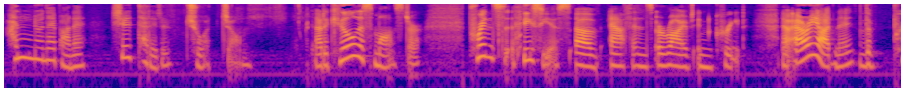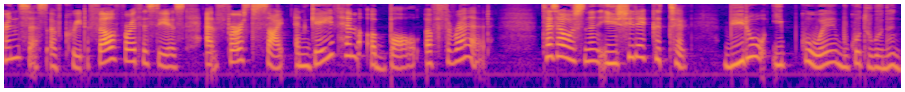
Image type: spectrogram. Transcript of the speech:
한눈에 반해 실타래를 주었죠. Now to kill this monster, Prince Theseus of Athens arrived in Crete. Now Ariadne, the princess of Crete, fell for Theseus at first sight and gave him a ball of thread. 테사우스는 이 실의 끝을 미로 입구에 묶어두고는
